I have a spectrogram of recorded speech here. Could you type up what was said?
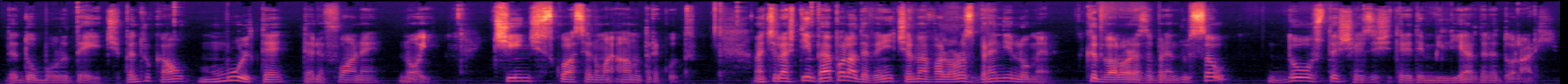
de doborât de aici, pentru că au multe telefoane noi. 5 scoase numai anul trecut. În același timp, Apple a devenit cel mai valoros brand din lume. Cât valorează brandul său? 263 de miliarde de dolari.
